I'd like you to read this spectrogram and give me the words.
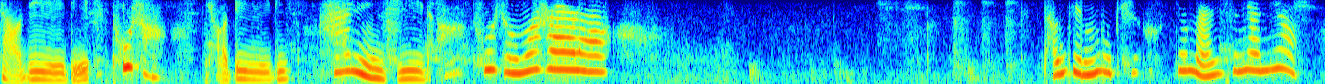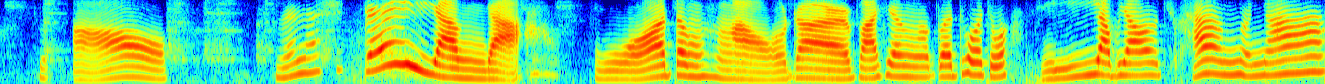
小弟弟，出什？小弟弟，看你急的，出什么事了？”长颈鹿听，就男生尿尿，说：“哦，原来是这样呀！我正好这儿发现了个厕所，你要不要去看看呀？”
